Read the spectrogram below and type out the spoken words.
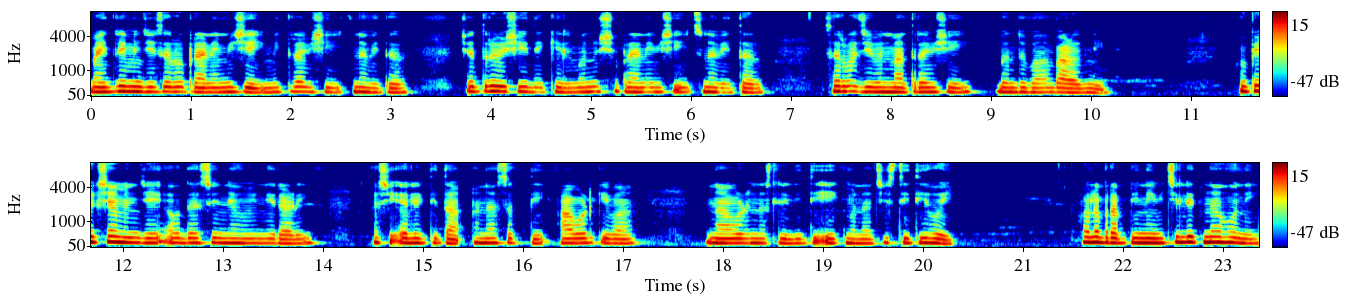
मैत्री म्हणजे सर्व प्राण्यांविषयी मित्राविषयीच नव्हे तर. शत्रूविषयी देखील मनुष्य प्राण्याविषयीच नव्हे तर. सर्व जीवनमात्राविषयी बंधुभाव बाळगणे. उपेक्षा म्हणजे औदासीन्य होऊन निराळी. अशी अलिप्तता अनासक्ती आवड किंवा नावड नसलेली ती एक मनाची स्थिती होय. फलप्राप्तीने विचलित न होणे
